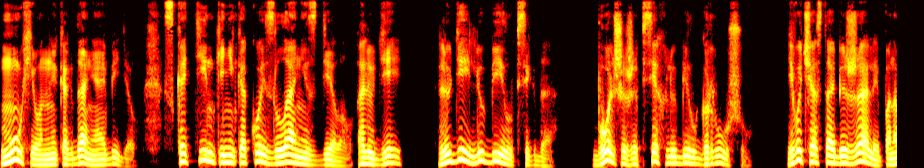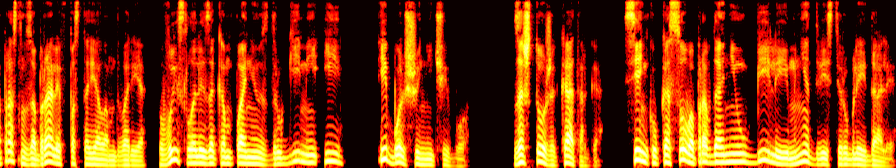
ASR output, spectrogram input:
Мухи он никогда не обидел, скотинки никакой зла не сделал, а людей... Людей любил всегда. Больше же всех любил грушу. Его часто обижали, понапрасну забрали в постоялом дворе, выслали за компанию с другими и... и больше ничего. За что же каторга? Сеньку Косова, правда, они убили и мне 200 рублей дали.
